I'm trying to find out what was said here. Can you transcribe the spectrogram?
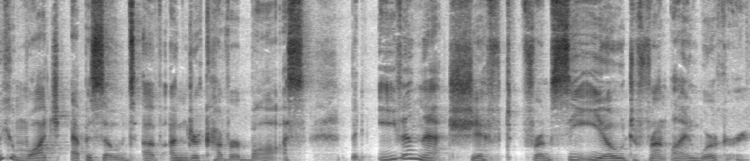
We can watch episodes of Undercover Boss, but even that shift from CEO to frontline worker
